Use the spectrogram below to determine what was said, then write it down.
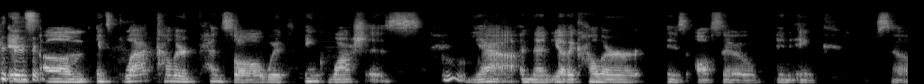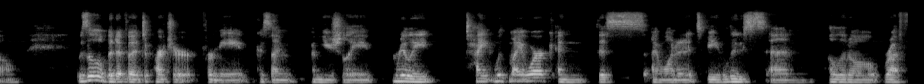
it's um it's black colored pencil with ink washes. Ooh. Yeah, and then yeah, the color is also in ink. So it was a little bit of a departure for me because I'm I'm usually really tight with my work and this I wanted it to be loose and a little rough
